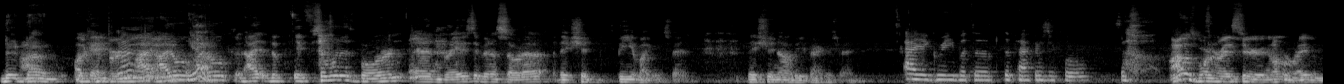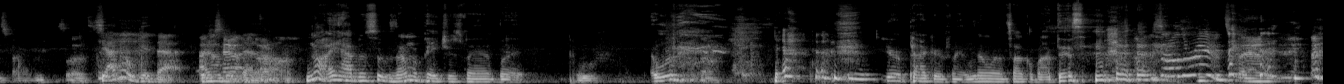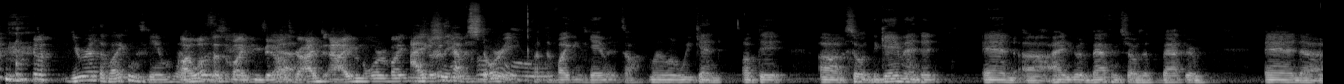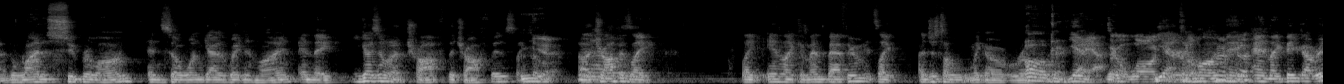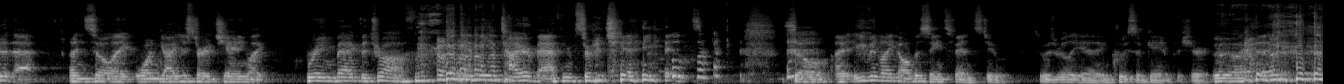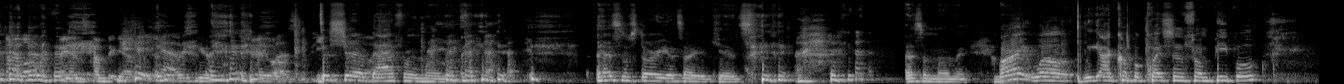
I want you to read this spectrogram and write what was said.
they're done. They're Okay. I, I don't, Yeah. I don't. I, the, if someone is born and raised in Minnesota, they should be a Vikings fan. They should not be a Packers fan. I agree, but the the Packers are cool. So. I was born and raised here, and I'm a Ravens fan, so it's. See, I don't get that. I don't just get that. At all. No, it happens too, because I'm a Patriots fan, but Oof. you're a Packer fan. We don't want to talk about this. I I was a Ravens fan. You were at the Vikings game. I was at the Vikings game. I, was Yeah. great. I, I even wore a Vikings I actually jersey. have a story Oh. about the Vikings game. It's a, my little weekend update. Uh, so the game ended, and uh, I had to go to the bathroom, so I was at the bathroom, and uh, the line is super long, and so one guy was waiting in line, and they, you guys know what a trough, the trough is? Like, No. Yeah. No. trough is like, like in like a men's bathroom. It's like uh, just a like a row. Oh, okay. Yeah, yeah. It's like a long Yeah, it's like a long thing, and like they got rid of that, and so like one guy just started chanting like, "Bring back the trough," and the entire bathroom started chanting it. So I, even like all the Saints fans too. So it was really an inclusive game for sure. Yeah. I love when fans come together. yeah, it was beautiful. It really was. to share a bathroom moment. That's some story you'll tell your kids. That's a moment. All right, well, we got a couple questions from people.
